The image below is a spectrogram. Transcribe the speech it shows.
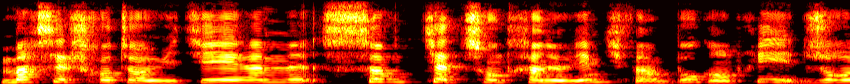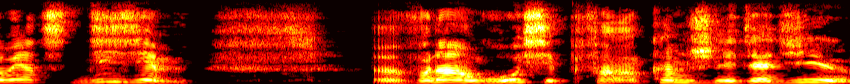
Marcel Schrotter 8ème, Som 4 Chantra 9ème qui fait un beau Grand Prix et Joe Roberts 10ème. Euh, voilà, en gros, c'est, enfin, comme je l'ai déjà dit, euh,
